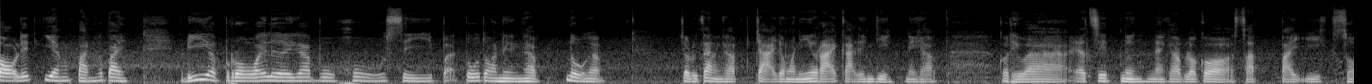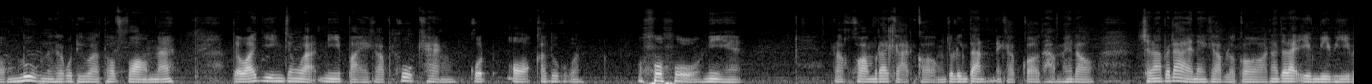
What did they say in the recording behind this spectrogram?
ต่อเลสเอียงปั่นเข้าไป เรียบร้อยเลยครับโอ้โหสี่ประตูต่อหนึ่งครับดูครับจอรุตันครับจ่ายจังหวะนี้ร้ายกาจจริงๆนะครับก็ถือว่าแอสซิสต์หนึ่งนะครับแล้วก็ซัดไปอีก 2 ลูกนะครับก็ถือว่าท็อปฟอร์มนะแต่ว่ายิงจังหวะนี้ไปครับ คู่แข่งกดออกครับทุกคน โอ้โห นี่ฮะรักความร้ายกาจของจอริงตันนะครับ ก็ทำให้เราชนะไปได้นะครับ แล้วก็น่าจะได้ MVP ไป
